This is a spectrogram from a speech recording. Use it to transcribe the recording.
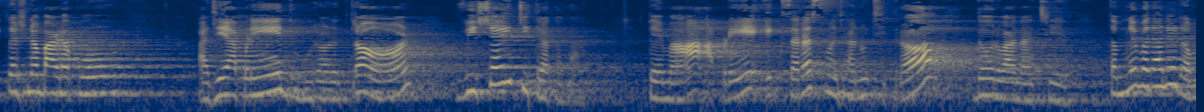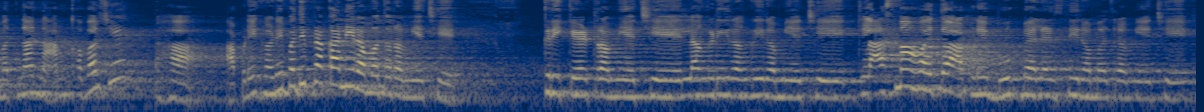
કૃષ્ણ બાળકો, આજે આપણે ધોરણ ત્રણ વિષય ચિત્રકલા. તેમાં આપણે એક સરસ મજાનું ચિત્ર દોરવાના છીએ. તમને બધાને રમતના નામ ખબર છે? હા, આપણે ઘણી બધી પ્રકારની રમતો રમીએ છીએ. ક્રિકેટ રમીએ છીએ, લંગડી રંગડી રમીએ છીએ, ક્લાસમાં હોય તો આપણે બુક બેલેન્સની રમત રમીએ છીએ,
